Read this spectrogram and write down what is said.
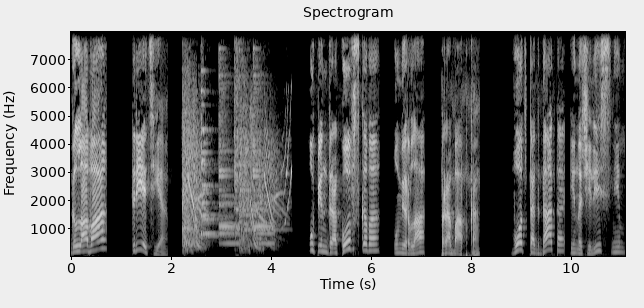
Глава третья У Пендраковского умерла прабабка. Вот тогда-то и начались с ним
